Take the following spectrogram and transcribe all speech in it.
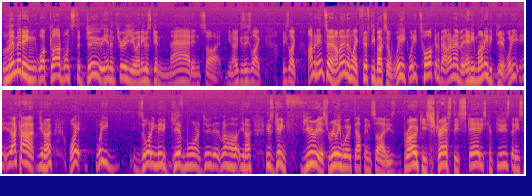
limiting what God wants to do in and through you. And he was getting mad inside, you know, because he's like, he's like, I'm an intern. I'm earning like 50 bucks a week. What are you talking about? I don't have any money to give. What do you, I can't, you know, what, what are you exhorting me to give more and do that. You know, he was getting furious, really worked up inside. He's broke, he's stressed, he's scared, he's confused, and he's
